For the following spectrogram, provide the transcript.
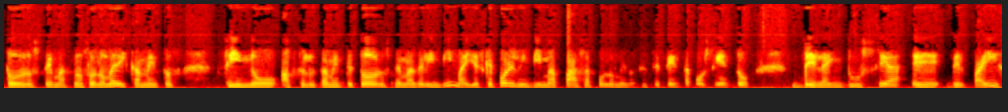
todos los temas, no solo medicamentos, sino absolutamente todos los temas del INVIMA. Y es que por el INVIMA pasa por lo menos el 70% de la industria eh, del país.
